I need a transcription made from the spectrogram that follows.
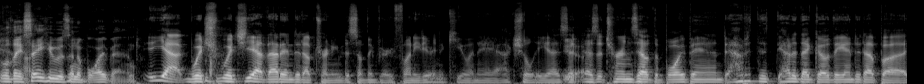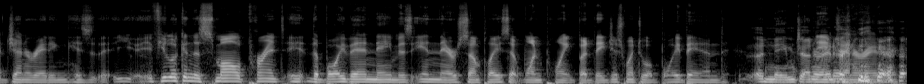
well, they say he was in a boy band. Yeah, which which yeah, that ended up turning into something very funny during the Q and A. Actually, as it Yeah. as it turns out, the boy band how did the, how did that go? They ended up uh, generating his. If you look in the small print, the boy band name is in there someplace at one point, but they just went to a boy band A name generator. name generator.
